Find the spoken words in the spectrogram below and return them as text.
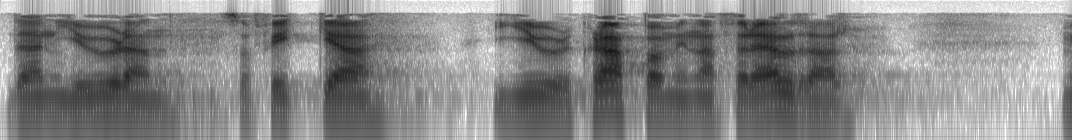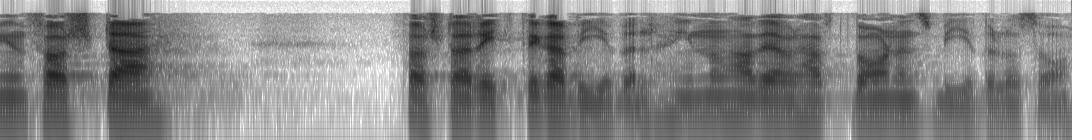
den julen så fick jag i julklapp av mina föräldrar min första, första riktiga bibel. Innan hade jag haft barnens bibel och så.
